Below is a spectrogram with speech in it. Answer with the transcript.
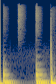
Thank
